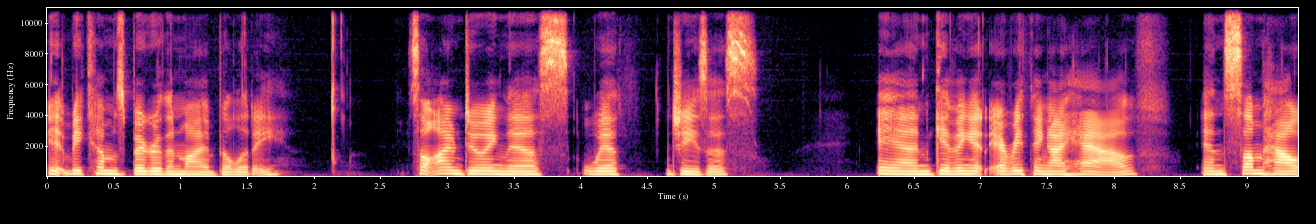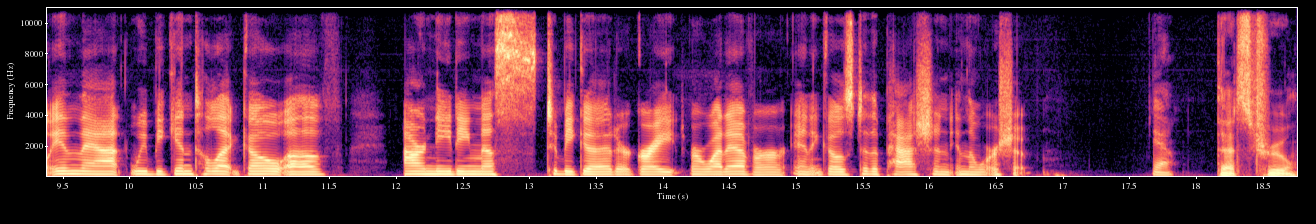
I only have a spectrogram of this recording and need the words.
it becomes bigger than my ability. So I'm doing this with Jesus and giving it everything I have. And somehow in that, we begin to let go of our neediness to be good or great or whatever. And it goes to the passion in the worship. Yeah. That's true.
